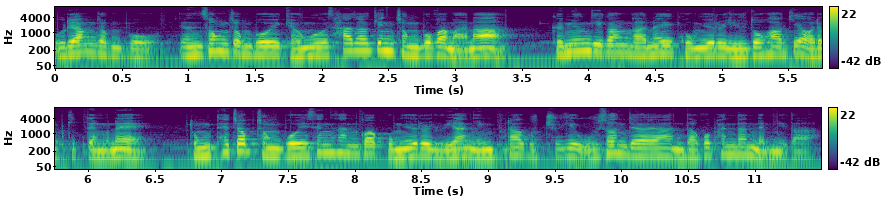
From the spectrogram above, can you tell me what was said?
우량 정보, 연성 정보의 경우 사적인 정보가 많아 금융기관 간의 공유를 유도하기 어렵기 때문에 동태적 정보의 생산과 공유를 위한 인프라 구축이 우선되어야 한다고 판단됩니다.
